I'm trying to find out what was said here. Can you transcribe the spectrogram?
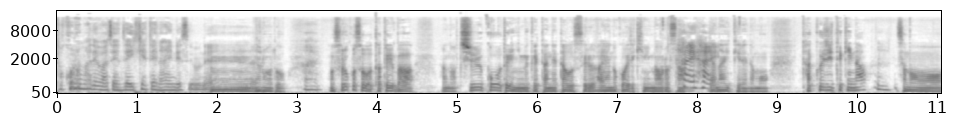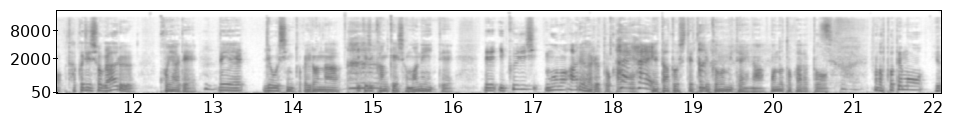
ところまでは全然いけてないんですよね。うんなるほど。はい。それこそ、例えば、あの、中高生に向けたネタをする綾小路きみまろさんはいはいじゃないけれども、託児的な、その、託児所がある小屋で、で、両親とかいろんな育児関係者を招いて、で、育児ものあるあるとかをはいはいネタとして取り組むみたいなものとかだと、すごい。なんかとても喜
